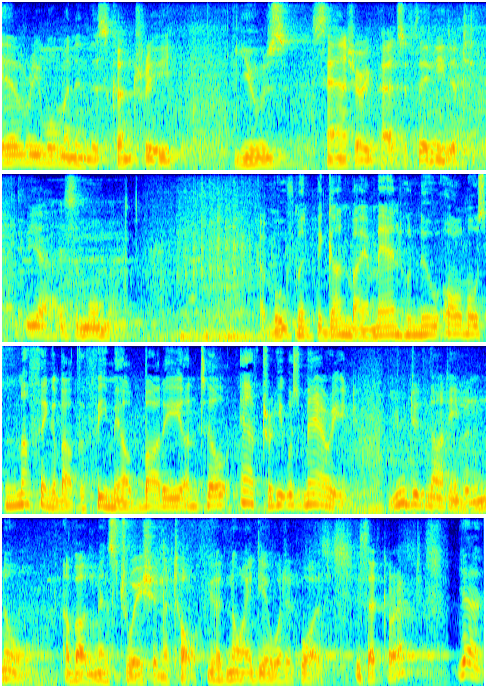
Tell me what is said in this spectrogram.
every woman in this country use sanitary pads if they need it. Yeah, it's a movement. A movement begun by a man who knew almost nothing about the female body until after he was married. You did not even know about menstruation at all. You had no idea what it was. Is that correct? Yeah,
